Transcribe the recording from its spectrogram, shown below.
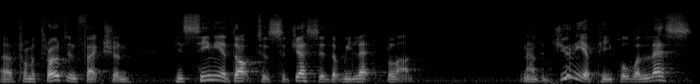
uh, from a throat infection. His senior doctors suggested that we let blood. Now, the junior people were less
